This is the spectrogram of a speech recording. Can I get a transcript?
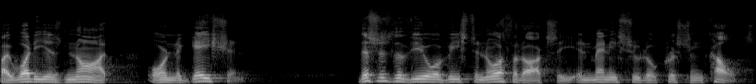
by what he is not, or negation. This is the view of Eastern Orthodoxy in many pseudo Christian cults.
